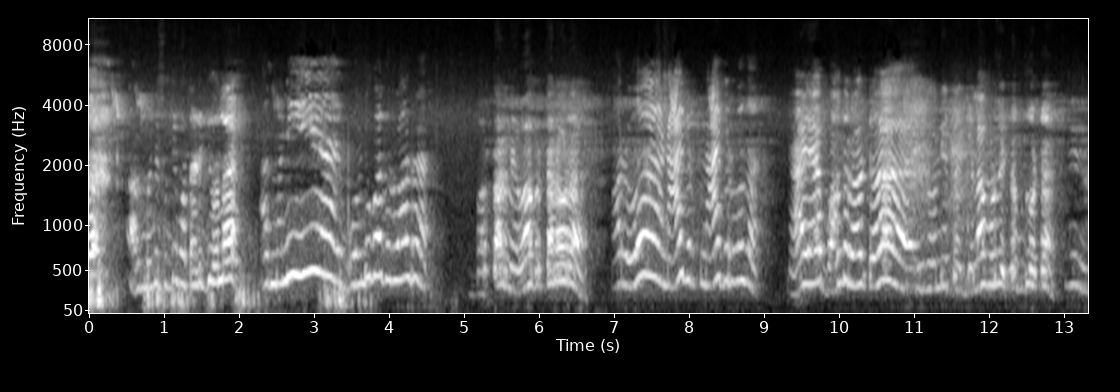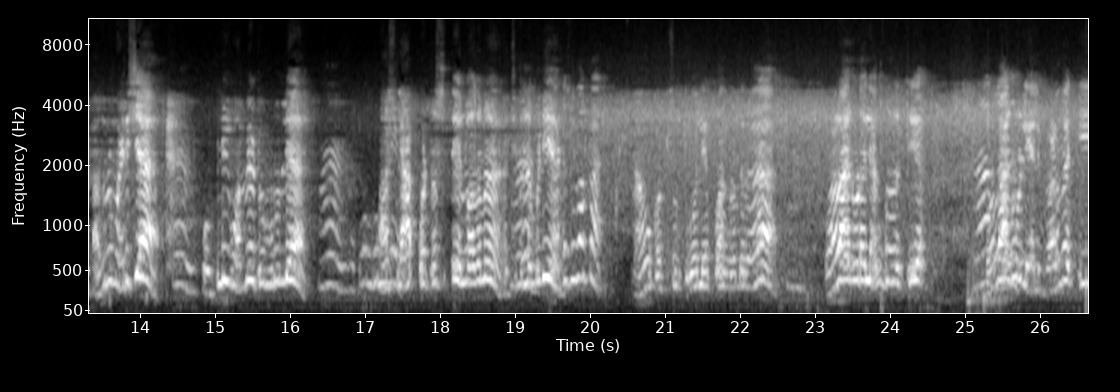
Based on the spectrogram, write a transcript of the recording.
ಇದೇನಂತೆ ಮನೆ ಸುದ್ದಿ ಮಾತಾಡಿದ್ದೀವಲ್ಲ? ಅದ್ ಮನಿ ಗೊಂಡುಗಳು ಬಿಡ್ವಾಳ್ರ ಬರ್ತಾರ ಯಾವಾಗ ಬರ್ತಾರ ಅವ್ರ? ಅವ್ರು ನಾಳೆ ಬರ್ತ ನಾಳೆ ಬರ್ಬೋದ? ನಾಳೆ ಬಂದ್ರ ಒಟ್ಟ ಗಿಲ ಮುಡ್ದೈತಿ ನಮ್ದು ಒಟ್ಟ. ಅದನ್ನು ಮಾಡಿಸ್ಯ. ಒಬ್ನಿಗೆ ಒಮ್ಮೆ ಇಟ್ಟು ಸ್ಲ್ಯಾಬ್ ಕೊಟ್ಟಿಸ್ತಿ ಇಲ್ವ ಅದನ್ನ? ಚಿಕನ್ ಮನಿ? ನಾವು ಕಟ್ಸು ತಗೋಲಿಯಪ್ಪ ಹಂಗಂದ್ರ ಹೊಲ ನೋಡಲ್ಲಿ ಹೆಂಗ್ ಬರ್ತೈತಿ ಹೊಲ ನೋಡ್ಲಿ ಅಲ್ಲಿ ಬೆಳದೈತಿ?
